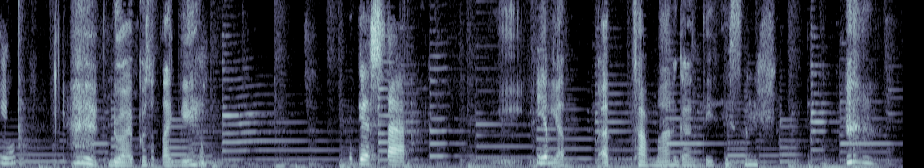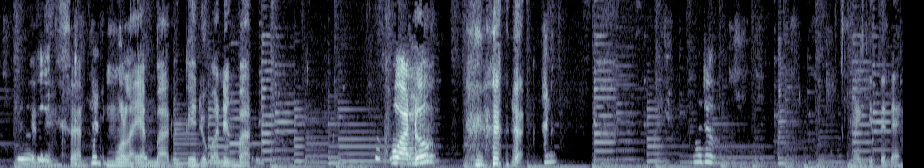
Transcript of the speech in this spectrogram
Iya. Dua episode lagi. guest star Yep. Eh, sama ganti season. Ganti season. Mulai yang baru, kehidupan yang baru. waduh Waduh, Kayak gitu deh.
